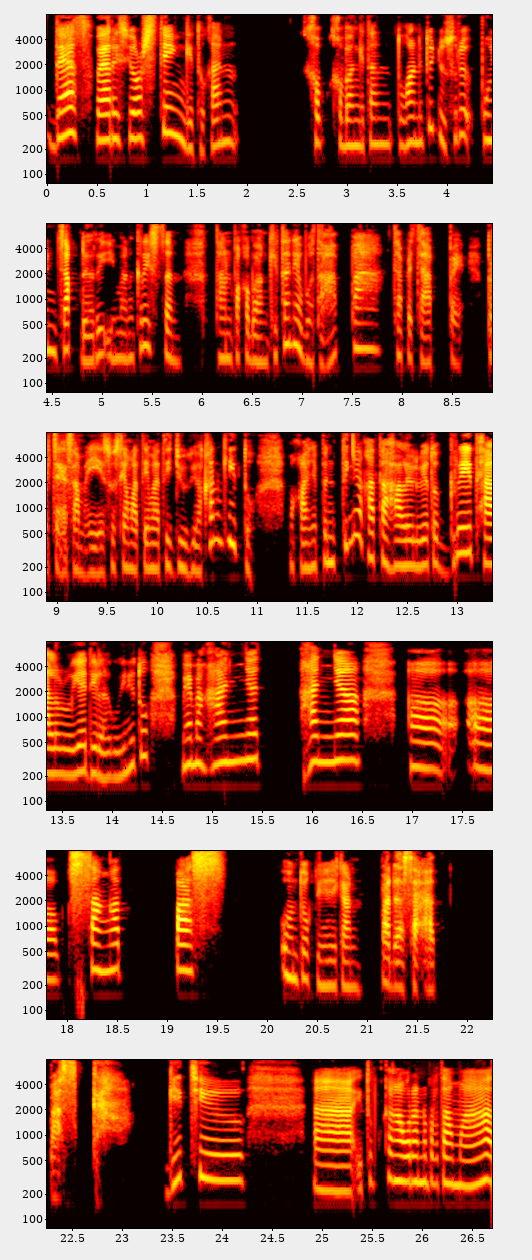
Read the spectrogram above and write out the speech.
death where is your sting gitu kan ke kebangkitan Tuhan itu justru puncak dari iman Kristen. Tanpa kebangkitan ya buat apa? Capek-capek. Percaya sama Yesus yang mati-mati juga kan gitu. Makanya pentingnya kata haleluya atau great haleluya di lagu ini tuh memang hanya hanya uh, uh, sangat pas untuk dinyanyikan pada saat Paskah. Gitu. Uh, itu kengawuran pertama.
